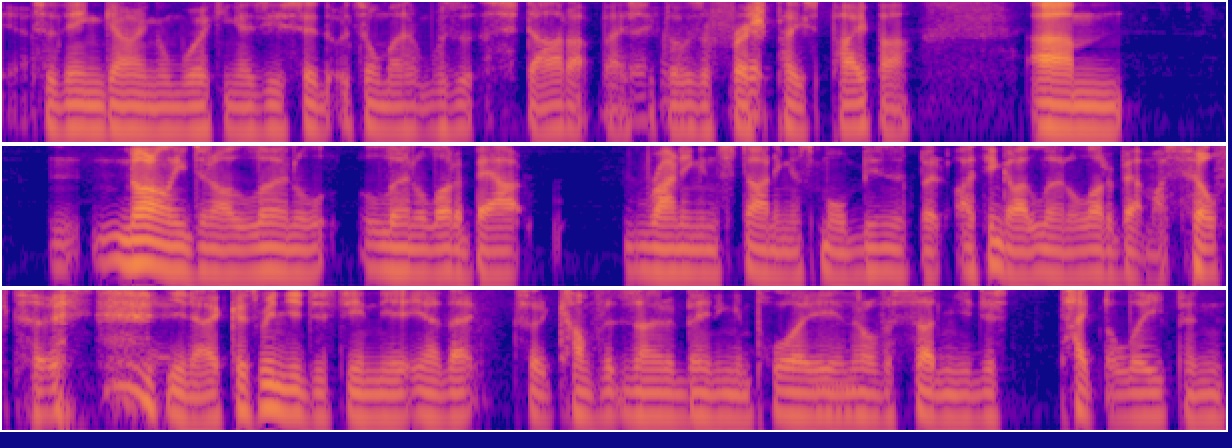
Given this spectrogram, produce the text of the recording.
Yeah. to then going and working, as you said, it's almost it was a startup basically. It was a fresh Yep. piece of paper. Um, not only did I learn a- learn a lot about running and starting a small business, but I think I learned a lot about myself too. you know, because when you're just in the you know that sort of comfort zone of being an employee, and then all of a sudden you just take the leap and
